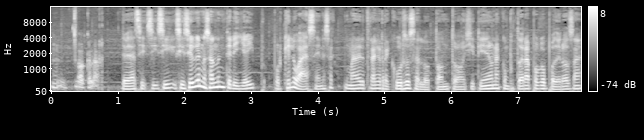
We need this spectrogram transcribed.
Mm, oh, claro. De verdad, si, si, si, si siguen usando IntelliJ, ¿por qué lo hacen? Esa madre trae recursos a lo tonto. Si tienen una computadora poco poderosa,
